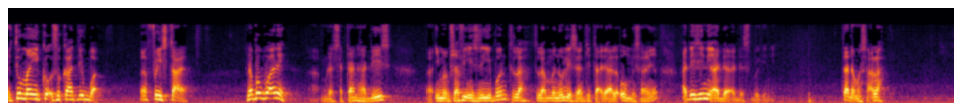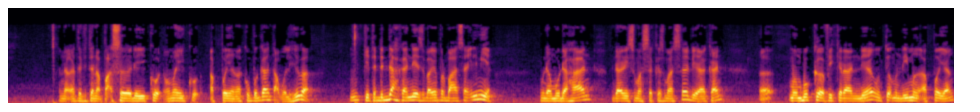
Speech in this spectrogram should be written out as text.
itu main ikut suka hati buat. Ha, freestyle kenapa buat ni? Ha, berdasarkan hadis Uh, Imam Syafi'i sendiri pun telah telah menulis dalam kitab dia Al-Um misalnya hadis ini ada ada sebegini. Tak ada masalah. Nak kata kita nak paksa dia ikut orang ikut apa yang aku pegang tak boleh juga. Hmm? kita dedahkan dia sebagai perbahasan ilmiah. Mudah-mudahan dari semasa ke semasa dia akan uh, membuka fikiran dia untuk menerima apa yang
